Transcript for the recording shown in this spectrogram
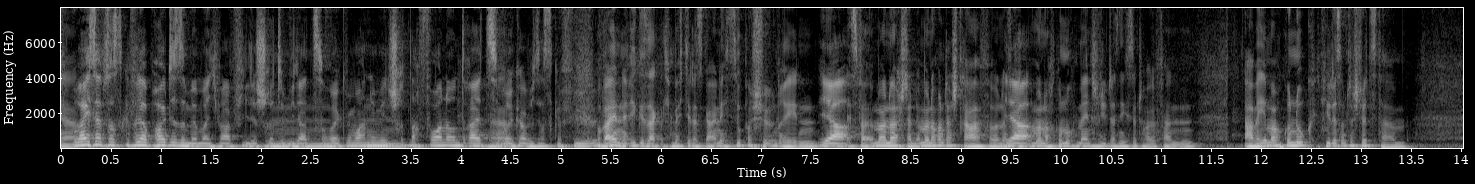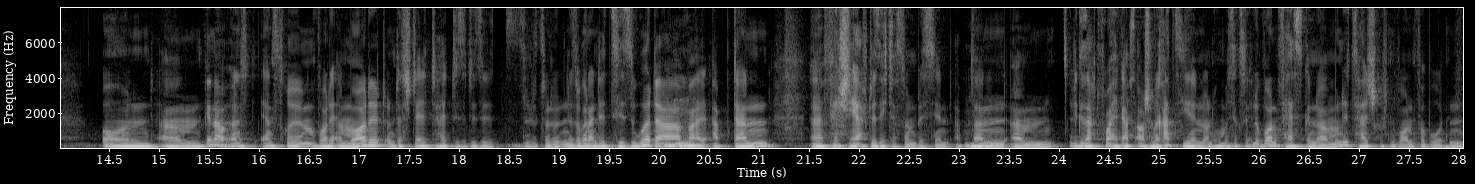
ja. Wobei ich selbst das Gefühl habe, heute sind wir manchmal viele Schritte mhm. wieder zurück. Wir machen irgendwie einen Schritt nach vorne und drei zurück, ja. habe ich das Gefühl. Wobei, ne, wie gesagt, ich möchte das gar nicht super schön reden. Ja. Es war immer noch, stand immer noch unter Strafe und es ja. gab immer noch genug Menschen, die das nicht so toll fanden. Aber eben auch genug, die das unterstützt haben. Und ähm, genau, Ernst, Ernst Röhm wurde ermordet und das stellt halt diese, diese so eine sogenannte Zäsur dar, mhm. weil ab dann äh, verschärfte sich das so ein bisschen. Ab mhm. dann, ähm, wie gesagt, vorher gab es auch schon Razzien und Homosexuelle wurden festgenommen und die Zeitschriften wurden verboten.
